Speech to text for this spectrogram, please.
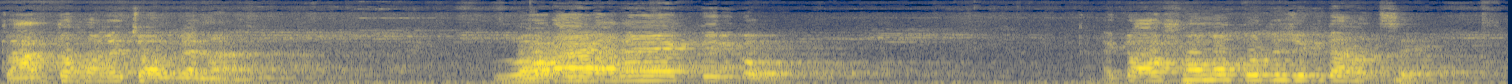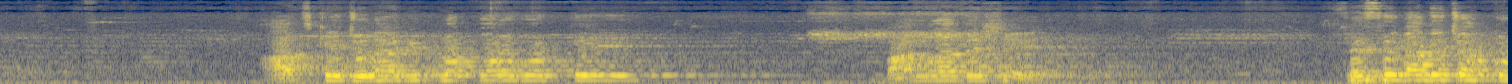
ক্লান্ত হলে চলবে না। লড়াই অনেক দীর্ঘ। একটা অসম প্রতিযোগিতা হচ্ছে। আজকে জুলাই বিপ্লব পরবর্তী বাংলাদেশে ফেসিবাদী চক্র,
